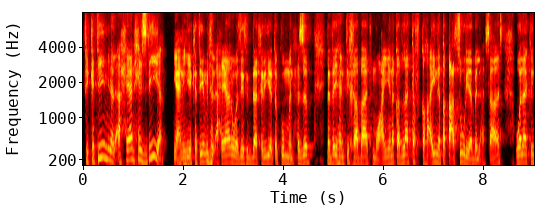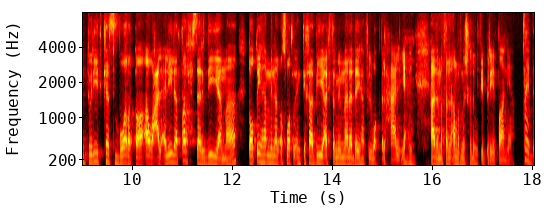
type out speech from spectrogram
في كثير من الأحيان حزبية. يعني هي كثير من الأحيان وزيرة الداخلية تكون من حزب لديها انتخابات معينة قد لا تفقه أين تقع سوريا بالأساس ولكن تريد كسب ورقة أو على القليله طرح سردية ما تعطيها من الأصوات الانتخابية أكثر مما لديها في الوقت الحالي يعني. هذا مثلا أمر نشهده في بريطانيا. طيب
